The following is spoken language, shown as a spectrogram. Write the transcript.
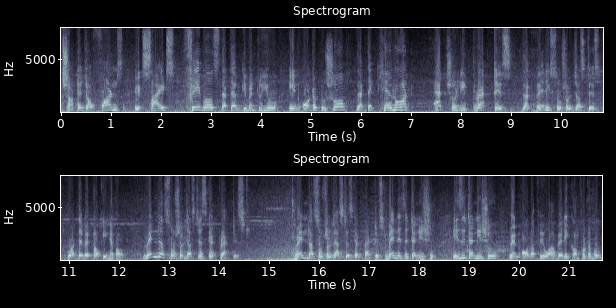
shortage of funds it cites favors that they have given to you in order to show that they cannot actually practice that very social justice what they were talking about when does social justice get practiced? When does social justice get practiced? When is it an issue? Is it an issue when all of you are very comfortable?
